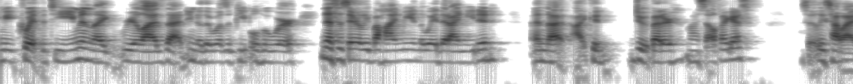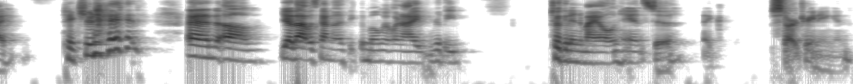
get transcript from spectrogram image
me quit the team and like realize that you know there wasn't people who were necessarily behind me in the way that I needed and that I could do it better myself I guess. So at least how I pictured it. And um yeah that was kind of I think the moment when I really took it into my own hands to like start training and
